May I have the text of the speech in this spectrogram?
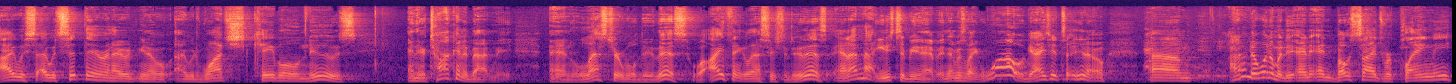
I was, I would sit there and I would, you know, I would watch cable news, and they're talking about me. And Lester will do this. Well, I think Lester should do this, and I'm not used to being that. And it was like, whoa, guys, you know, um, I don't know what I'm gonna do. And, and both sides were playing me.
